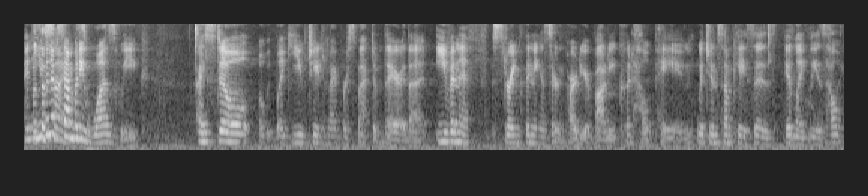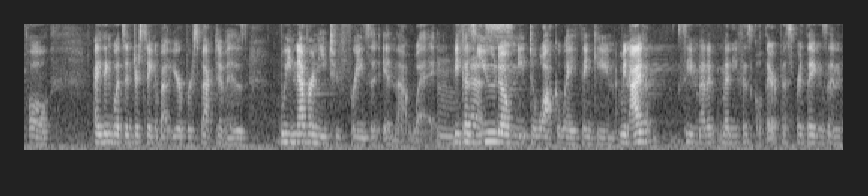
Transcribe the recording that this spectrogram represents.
And even if somebody was weak, I still like you've changed my perspective there that even if strengthening a certain part of your body could help pain, which in some cases it likely is helpful, I think what's interesting about your perspective is we never need to phrase it in that way mm. because you don't need to walk away thinking. I mean, I've seen many, many physical therapists for things and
